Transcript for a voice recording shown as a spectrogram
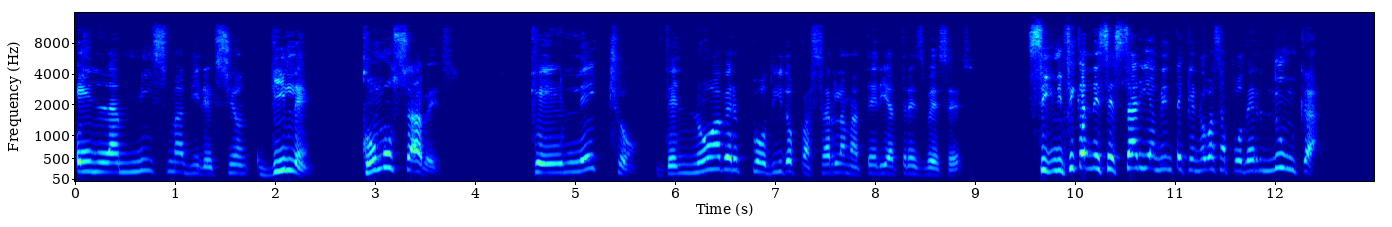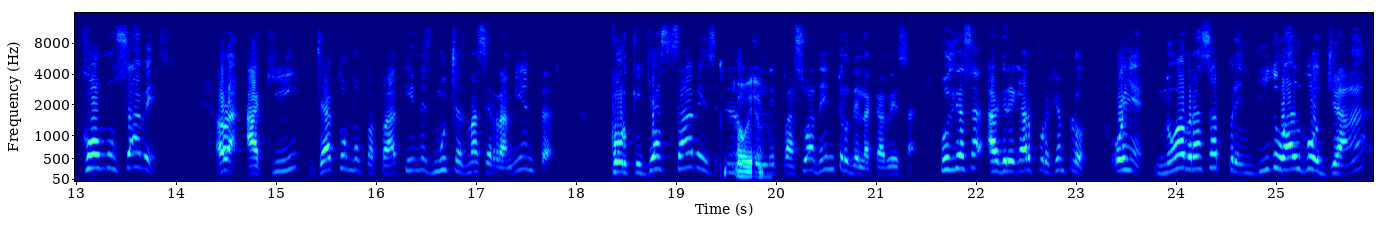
en la misma dirección. Dile, ¿cómo sabes que el hecho de no haber podido pasar la materia tres veces significa necesariamente que no vas a poder nunca? ¿Cómo sabes? Ahora, aquí ya como papá tienes muchas más herramientas. porque ya sabes lo que le pasó adentro de la cabeza. Podrías agregar, por ejemplo, oye, ¿no habrás aprendido algo ya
